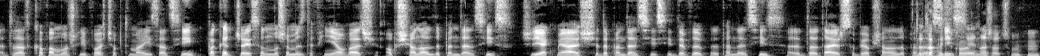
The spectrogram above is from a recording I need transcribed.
dodatkowa możliwość optymalizacji. W Package.json możemy zdefiniować Optional Dependencies, czyli jak miałeś Dependencies i Dev Dependencies, dodajesz sobie Optional To dochodzi Dependencies. kolejna rzecz. Mhm.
